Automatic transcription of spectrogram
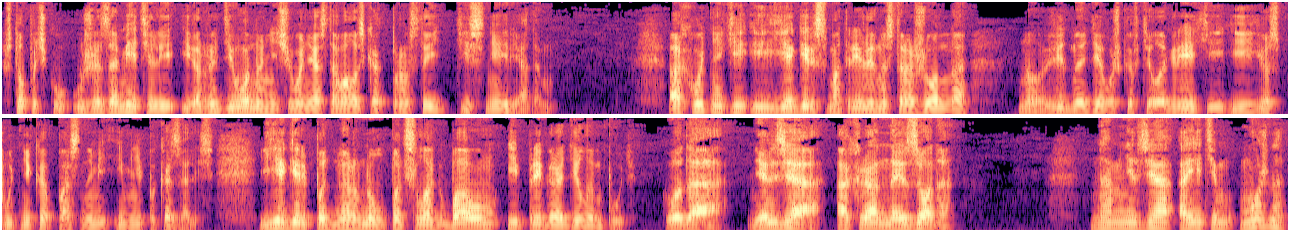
Штопочку уже заметили, и Родиону ничего не оставалось, как просто идти с ней рядом. Охотники и егерь смотрели настороженно, но, видно, девушка в телогрейке и ее спутник опасными им не показались. Егерь поднырнул под шлагбаум и преградил им путь. «Куда?» Нельзя! Охранная зона!» «Нам нельзя, а этим можно?»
